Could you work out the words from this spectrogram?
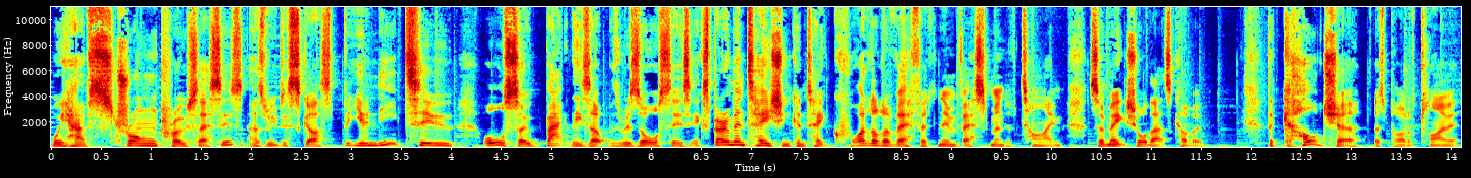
we have strong processes, as we've discussed, but you need to also back these up with resources. Experimentation can take quite a lot of effort and investment of time, so make sure that's covered. The culture as part of climate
